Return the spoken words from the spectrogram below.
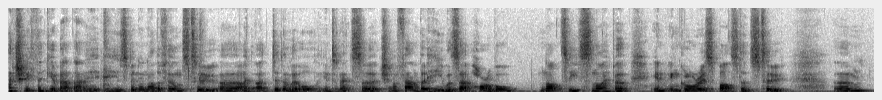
actually, thinking about that, he, he's been in other films too. Uh, I, I did a little internet search and I found that he was that horrible Nazi sniper in Inglourious Basterds too. Um,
